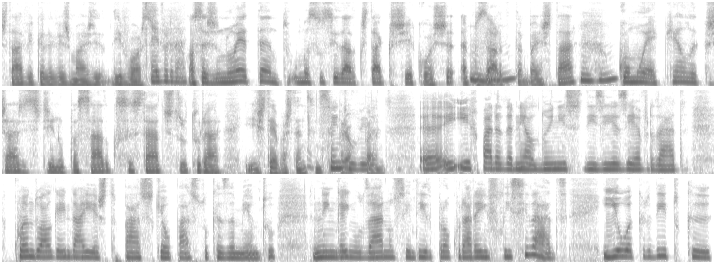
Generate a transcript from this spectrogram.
está a haver cada vez mais divórcios. É verdade. Ou seja, não é tanto uma sociedade que está a crescer coxa, apesar uhum. de também estar, uhum. como é aquela que já existia no passado que se está a destruturar. E isto é bastante Sem preocupante. Dúvida. Uh, e, e repara, Daniel, no início dizias, e é verdade, quando alguém dá este passo, que é o passo do casamento, ninguém o dá no sentido de procurar a infelicidade. E eu acredito que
